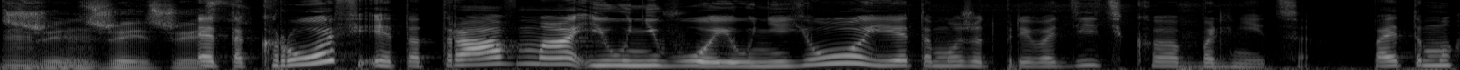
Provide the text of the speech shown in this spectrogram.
Жесть, жесть, жесть. Это кровь, это травма и у него, и у нее, и это может приводить к больнице. Поэтому,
